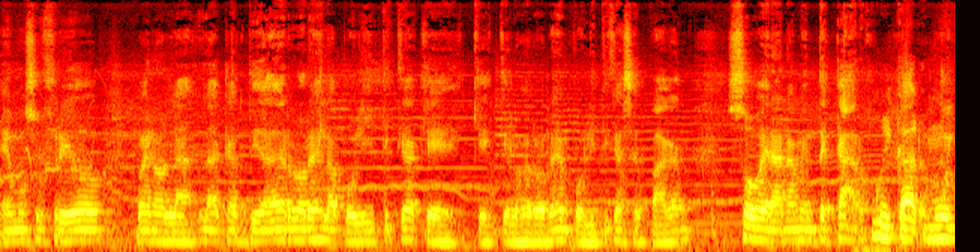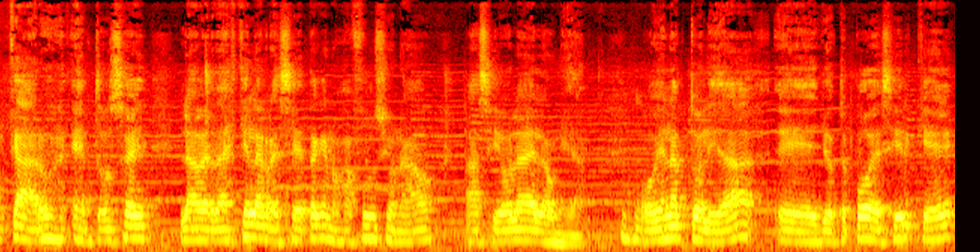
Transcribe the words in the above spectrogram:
hemos sufrido, bueno, la, cantidad de errores en la política, que, los errores en política se pagan soberanamente caros. Muy caro. Muy caros. Entonces, la verdad es que la receta que nos ha funcionado ha sido la de la unidad. Hoy en la actualidad eh, yo te puedo decir que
